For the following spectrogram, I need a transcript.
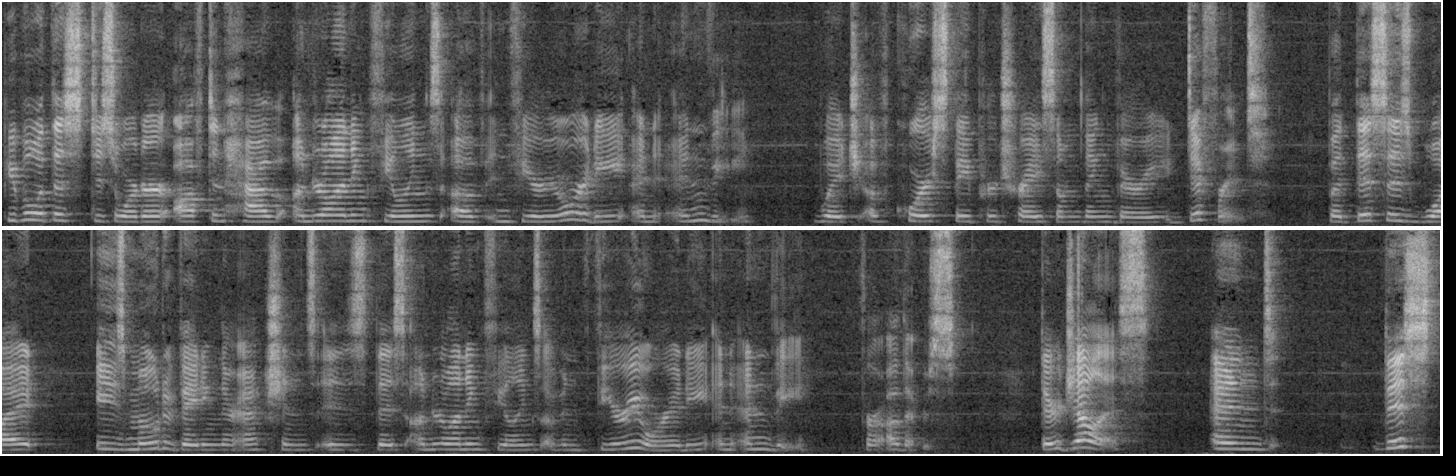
People with this disorder often have underlying feelings of inferiority and envy which of course they portray something very different. But this is what is motivating their actions is this underlying feelings of inferiority and envy for others. They're jealous. And this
